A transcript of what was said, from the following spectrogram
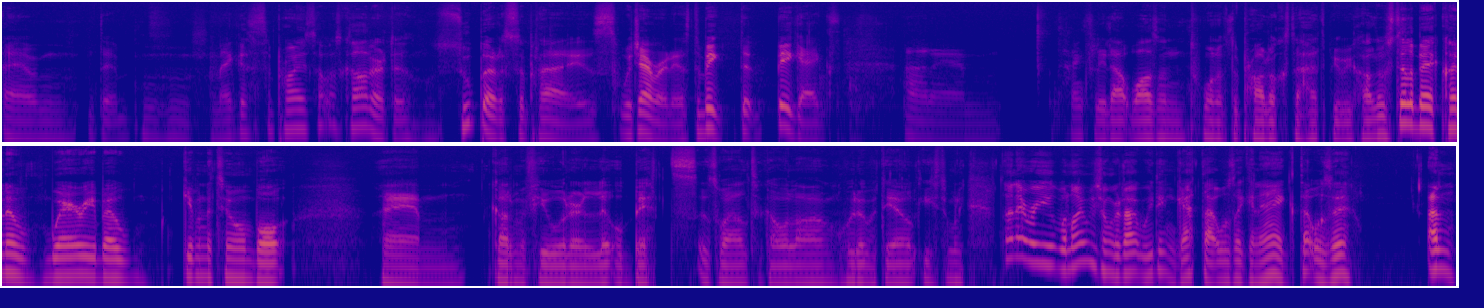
Um, the mega surprise that was called, or the super surprise, whichever it is, the big the big eggs, and um, thankfully that wasn't one of the products that had to be recalled. I was still a bit kind of wary about giving it to him, but um, got him a few other little bits as well to go along with it with the old Easter bunny. That never when I was younger, that we didn't get that. It was like an egg. That was it. And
